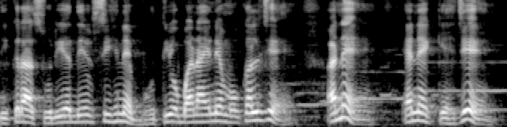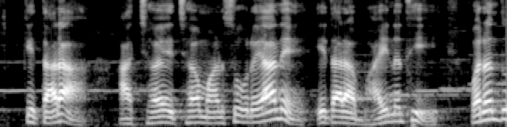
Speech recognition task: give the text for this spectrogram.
દીકરા સૂર્યદેવસિંહને ભૂતિઓ બનાવીને મોકલજે અને એને કહેજે કે તારા આ છ એ છ માણસો રહ્યા ને એ તારા ભાઈ નથી, પરંતુ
